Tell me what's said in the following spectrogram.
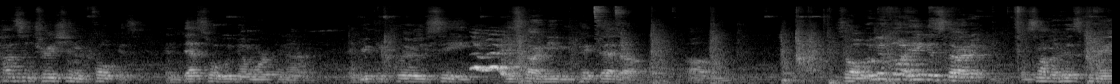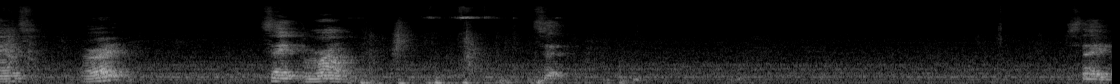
concentration and focus. And that's what we've been working on. And you can clearly see he's starting to even pick that up. Um, so we're gonna go ahead and get started with some of his commands. All right? Say, come around. Sit. Stay.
